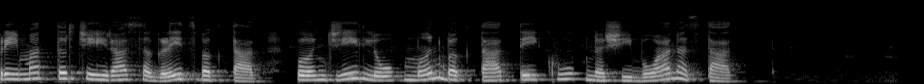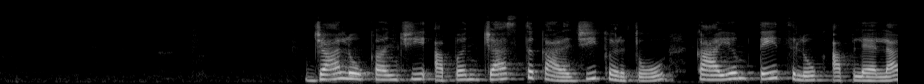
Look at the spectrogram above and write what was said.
प्रेमात तर चेहरा सगळेच बघतात, पण जे लोक मन बघतात ते खूप नशीबवान असतात. ज्या लोकांची आपण जास्त काळजी करतो कायम तेच लोक आपल्याला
